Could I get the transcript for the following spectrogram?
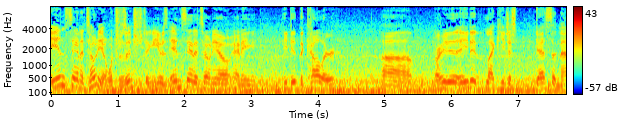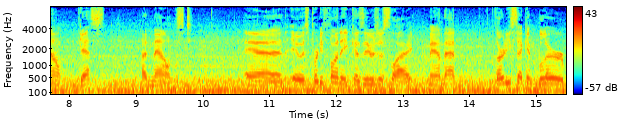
in San Antonio, which was interesting. He was in San Antonio and he he did the color um, or he he did like he just guest announced guest announced, and it was pretty funny because he was just like, man, that thirty second blurb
